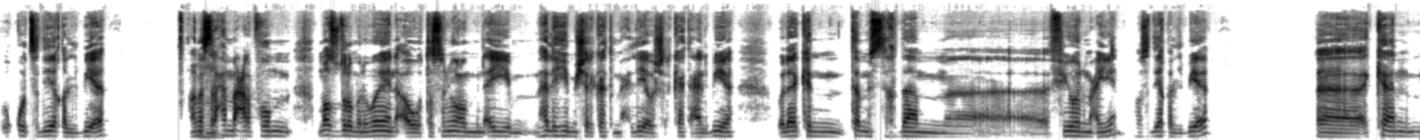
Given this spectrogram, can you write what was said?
وقود صديق للبيئة. أنا. صراحة ما اعرف هم مصدره من وين أو تصنيعه من اي هل هي من شركات محلية أو شركات عالمية ولكن تم استخدام آه، فيول معين هو صديق للبيئه آه، كان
